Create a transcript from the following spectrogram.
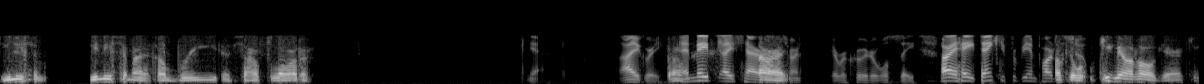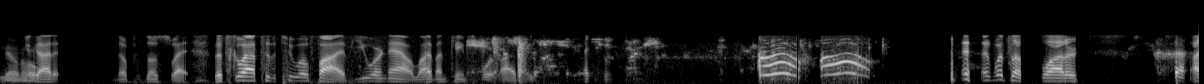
You need some. You need somebody that's going to breed in South Florida. Yeah, I agree. So, and maybe Ice Harris all will right. turn out to be a recruiter. We'll see. All right, hey, thank you for being part of the show. well, keep me on hold, Gary. Keep me on hold. You got it. No, no sweat. Let's go out to the 205. You are now live on Kane Sport Live. Oh, oh. What's up, Slaughter? I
